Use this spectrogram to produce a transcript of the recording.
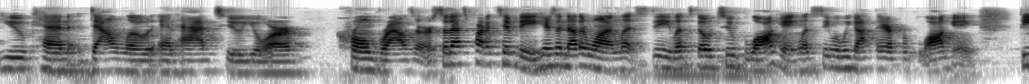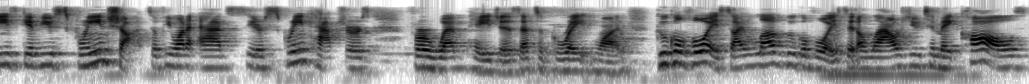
you can download and add to your Chrome browser. So that's productivity. Here's another one. Let's see. Let's go to blogging. Let's see what we got there for blogging. These give you screenshots. So if you want to add your screen captures for web pages, that's a great one. Google Voice. I love Google Voice. It allows you to make calls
